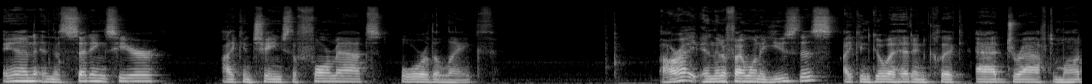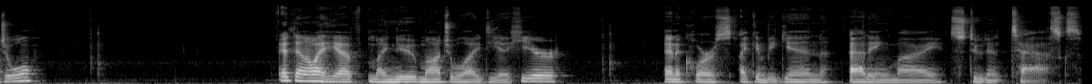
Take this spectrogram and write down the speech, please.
And in the settings here, I can change the format or the length. All right, and then if I want to use this, I can go ahead and click Add Draft Module. And now I have my new module idea here. And of course, I can begin adding my student tasks.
